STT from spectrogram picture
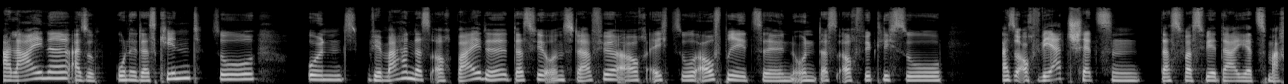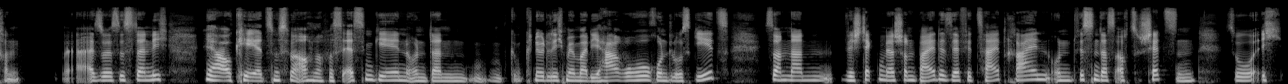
alleine, also ohne das Kind so und wir machen das auch beide, dass wir uns dafür auch echt so aufbrezeln und das auch wirklich so, also auch wertschätzen, das, was wir da jetzt machen. Also es ist dann nicht, ja, okay, jetzt müssen wir auch noch was essen gehen und dann knödel ich mir mal die Haare hoch und los geht's, sondern wir stecken da schon beide sehr viel Zeit rein und wissen das auch zu schätzen. So, ich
